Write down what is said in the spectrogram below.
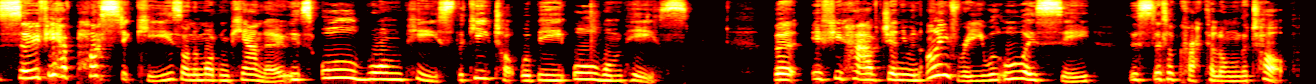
so if you have plastic keys on a modern piano, it's all one piece. The key top will be all one piece. But if you have genuine ivory, you will always see this little crack along the top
